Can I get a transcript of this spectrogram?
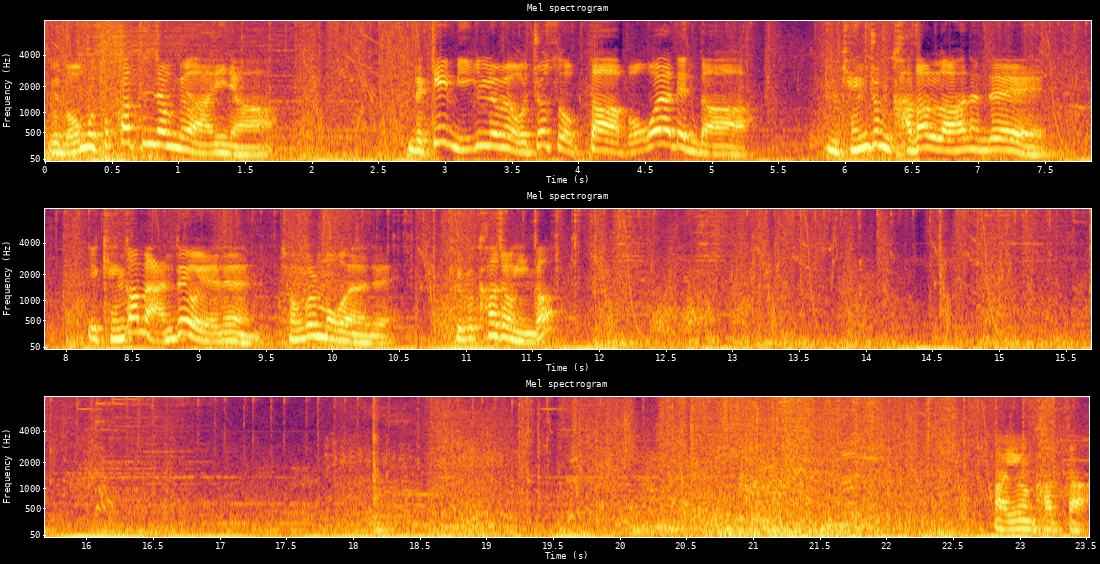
이거 너무 똑같은 장면 아니냐. 근데 게임 이기려면 어쩔 수 없다. 먹어야 된다. 갱 좀 가달라 하는데 이갱 가면 안 돼요 얘는. 정글 먹어야 돼. 급여 카정인가? 아 이건 갔다.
